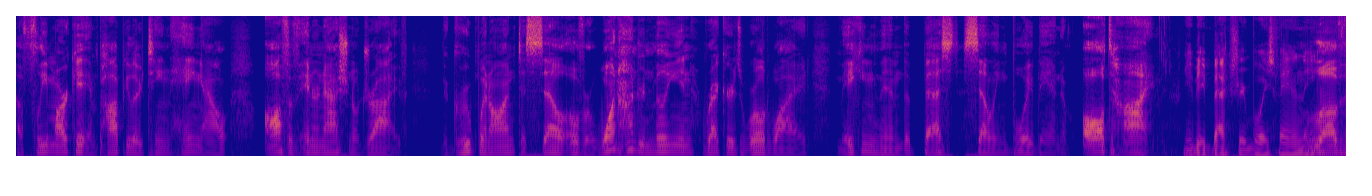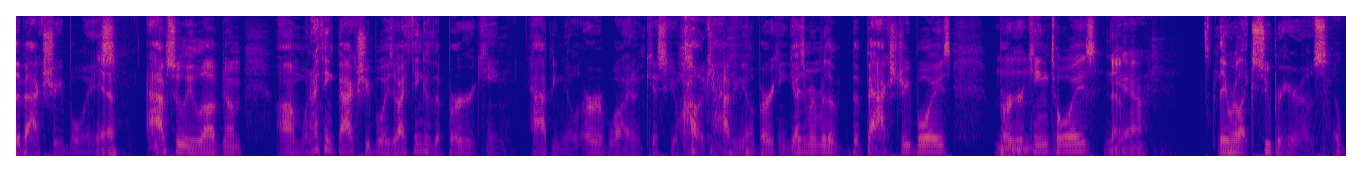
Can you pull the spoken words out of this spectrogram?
a flea market and popular teen hangout off of International Drive. The group went on to sell over 100 million records worldwide, making them the best selling boy band of all time. You a big Backstreet Boys fan? Nate? Love the Backstreet Boys. Yeah. Absolutely loved them. Um, when I think Backstreet Boys, though, I think of the Burger King Happy Meal, or well, I don't kiss you like Happy Meal Burger King. You guys remember the, the Backstreet Boys Burger King toys? No. Yeah. They were like superheroes. Nope.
